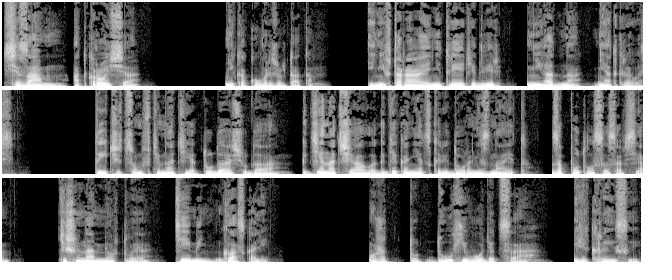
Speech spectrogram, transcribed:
«Сезам, откройся!» Никакого результата. И ни вторая, ни третья дверь, ни одна не открылась. Тычется он в темноте туда-сюда, где начало, где конец коридора, не знает. Запутался совсем. Тишина мертвая, темень, глаз кали. Может, тут духи водятся? Или крысы?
